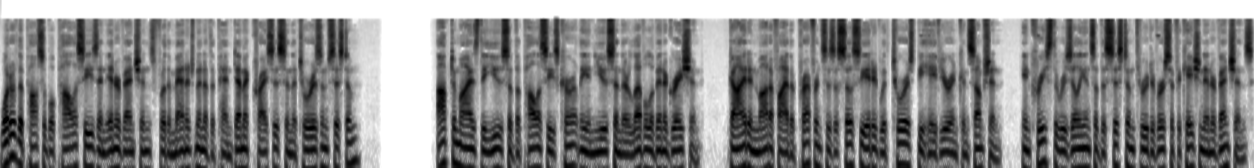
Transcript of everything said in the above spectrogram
What are the possible policies and interventions for the management of the pandemic crisis in the tourism system? Optimize the use of the policies currently in use and their level of integration, guide and modify the preferences associated with tourist behavior and consumption, increase the resilience of the system through diversification interventions,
